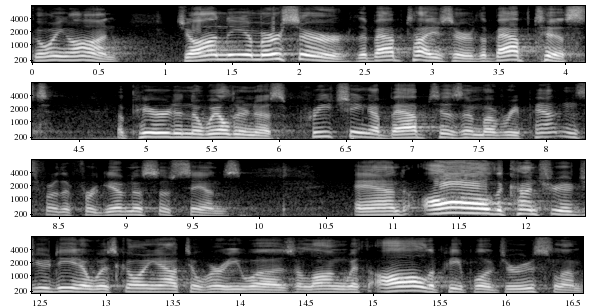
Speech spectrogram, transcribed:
going on. John the Immerser, the baptizer, the Baptist, appeared in the wilderness, preaching a baptism of repentance for the forgiveness of sins. And all the country of Judea was going out to where he was, along with all the people of Jerusalem.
